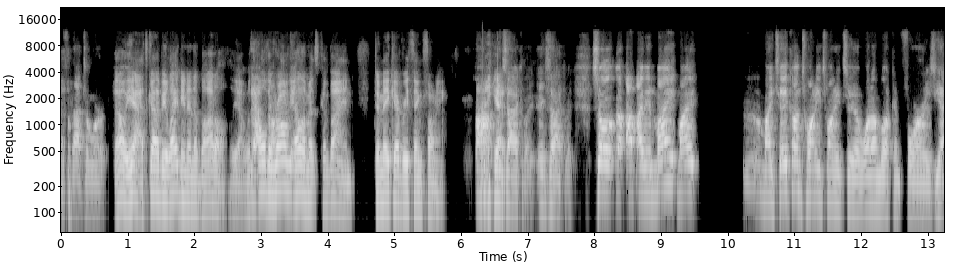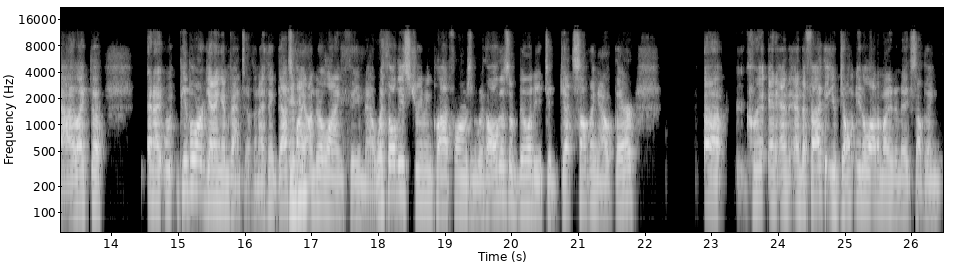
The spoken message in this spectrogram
right for that to work. Oh yeah, it's got to be lightning in a bottle. Yeah, with Yeah. all the wrong elements combined to make everything funny. Uh, Yeah. Exactly, exactly. So uh, I mean, my my my take on 2022 and what I'm looking for is, yeah, I like the, and I w- people are getting inventive, and I think that's my Mm-hmm. underlying theme now. With all these streaming platforms and with all this ability to get something out there, uh, create and, and and the fact that you don't need a lot of money to make something,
